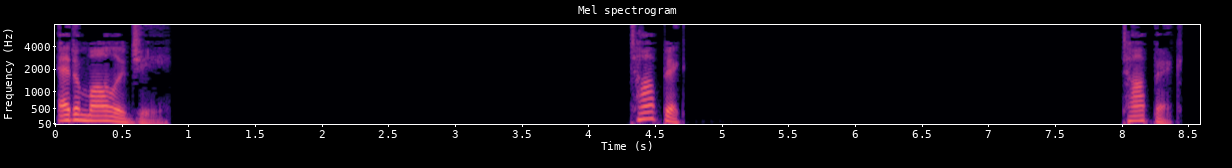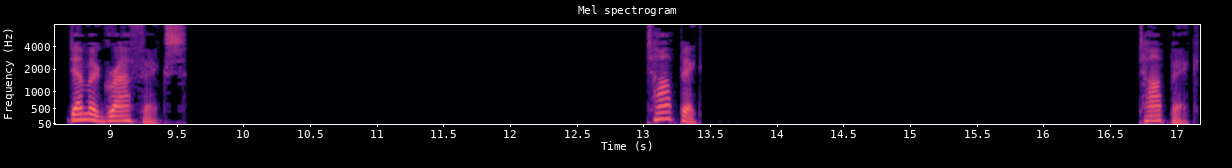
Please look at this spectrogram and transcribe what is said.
Etymology Topic. Topic. Demographics Topic. Topic:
